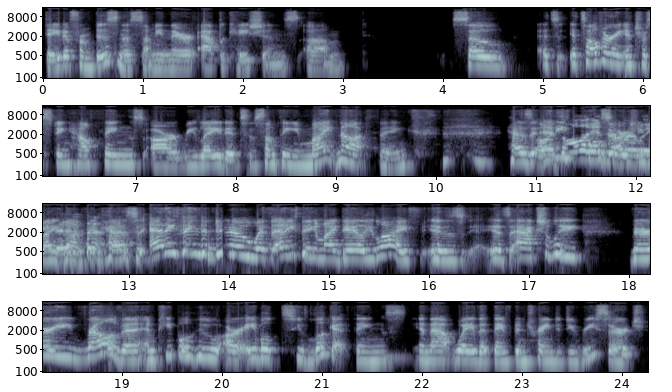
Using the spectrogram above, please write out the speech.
data from business i mean there are applications um, so it's it's all very interesting how things are related. So something you might not think has Oh, any pulsars you might not think has anything to do with anything in my daily life is is actually very relevant. And people who are able to look at things in that way that they've been trained to do research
